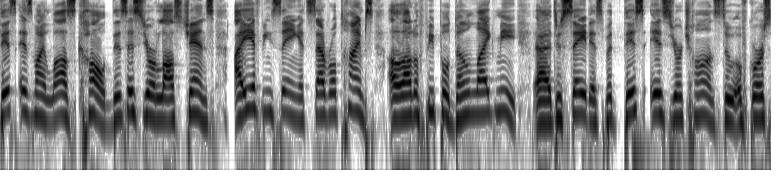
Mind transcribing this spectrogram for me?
this is my last call. This is your last chance. I have been saying it several times. A lot of people don't like me uh, to say this but this is your chance to of course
